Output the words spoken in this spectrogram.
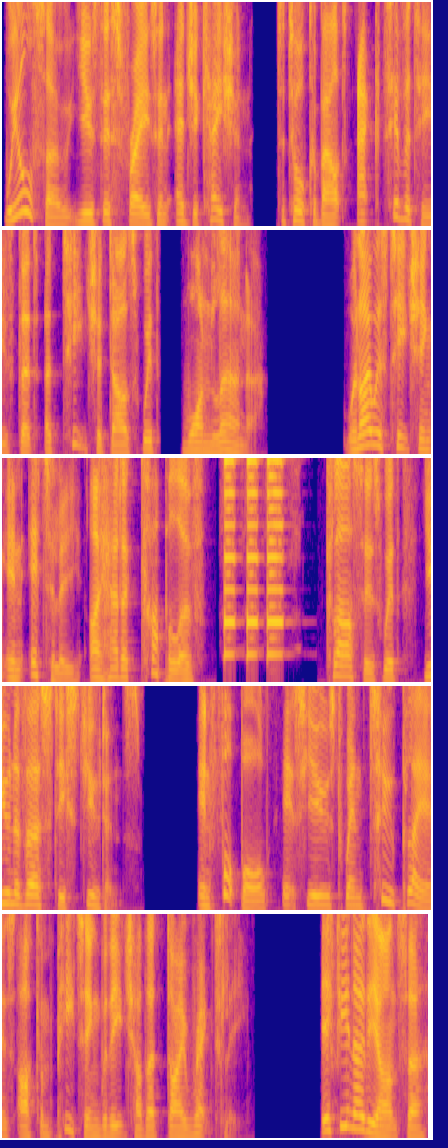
We also use this phrase in education to talk about activities that a teacher does with one learner. When I was teaching in Italy, I had a couple of classes with university students. In football, it's used when two players are competing with each other directly. If you know the answer,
